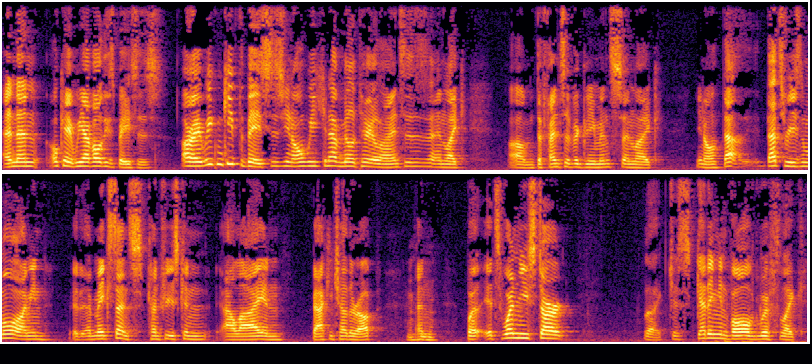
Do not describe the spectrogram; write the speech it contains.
And then okay we have all these bases. All right we can keep the bases you know we can have military alliances and like um, defensive agreements and like you know that that's reasonable i mean it, it makes sense countries can ally and back each other up mm-hmm. and but it's when you start like just getting involved with like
